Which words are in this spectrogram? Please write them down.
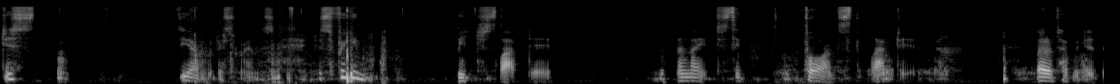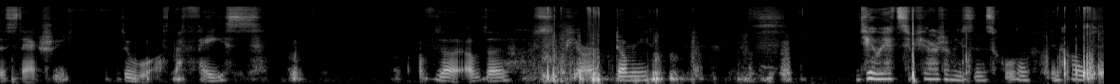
just yeah, I'm gonna swear this. Just freaking bitch slapped it. And I just like full on slapped it. The other time we did this, they actually threw off the face of the of the CPR dummy. Yeah, we had CPR dummies in school in health.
